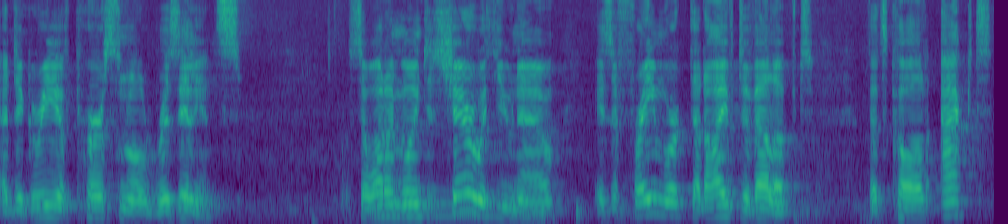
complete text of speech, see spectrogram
a degree of personal resilience. So, what I'm going to share with you now is a framework that I've developed that's called Act,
